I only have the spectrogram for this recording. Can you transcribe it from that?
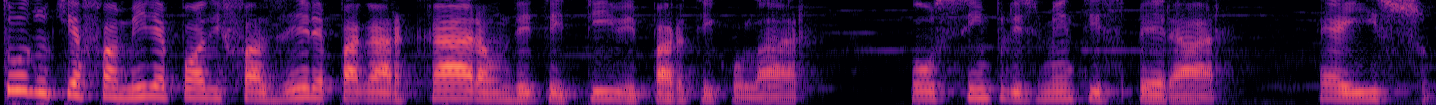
Tudo que a família pode fazer é pagar cara a um detetive particular ou simplesmente esperar. É isso.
